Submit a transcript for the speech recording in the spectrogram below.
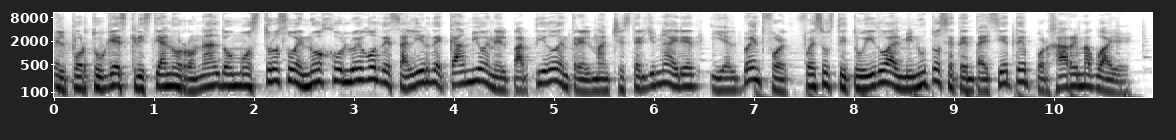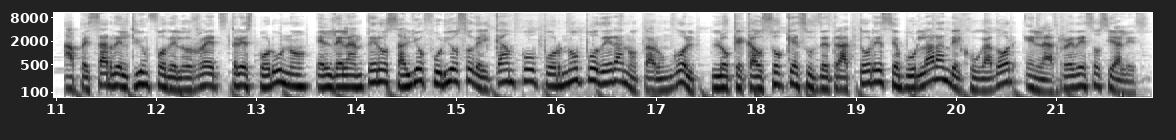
El portugués Cristiano Ronaldo mostró su enojo luego de salir de cambio en el partido entre el Manchester United y el Brentford. Fue sustituido al minuto 77 por Harry Maguire. A pesar del triunfo de los Reds 3 por 1, el delantero salió furioso del campo por no poder anotar un gol, lo que causó que sus detractores se burlaran del jugador en las redes sociales.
